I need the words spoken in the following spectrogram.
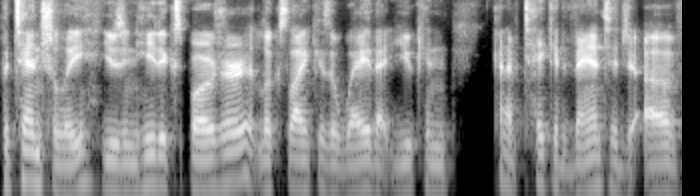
potentially using heat exposure it looks like is a way that you can kind of take advantage of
